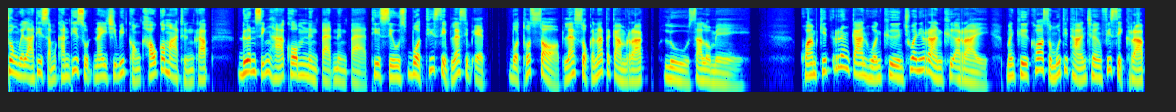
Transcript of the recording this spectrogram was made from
ช่วงเวลาที่สำคัญที่สุดในชีวิตของเขาก็มาถึงครับ เดือนสิงหาคม 1818 ที่ซิลส์บทที่ 10 และ 11 บททดสอบและโศกนาฏกรรมรัก ลูซาโลเม ความคิดเรื่องการหวนคืนชั่วนิรันดร์คืออะไร มันคือข้อสมมุติฐานเชิงฟิสิกส์ครับ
